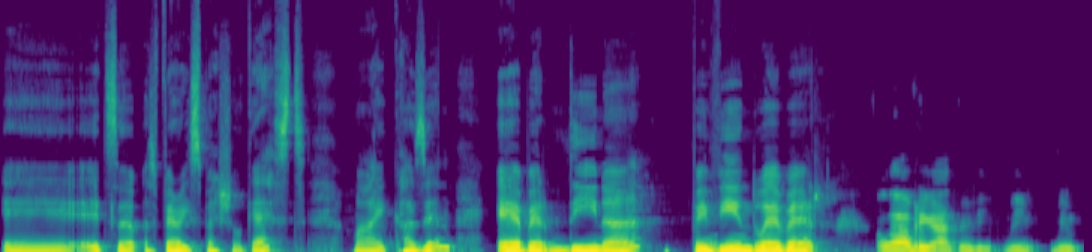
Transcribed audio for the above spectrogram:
é, it's a, a very special guest, my cousin, Eber Medina. Bem-vindo, Eber. Olá, obrigado, bem-vindo. Bem, bem,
